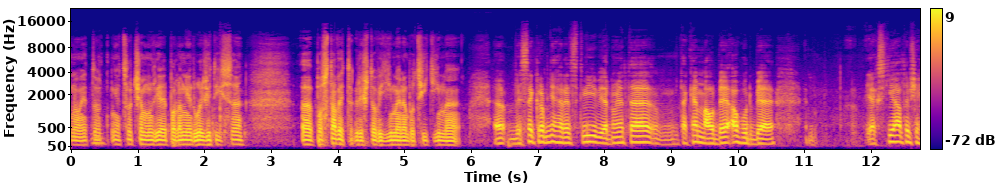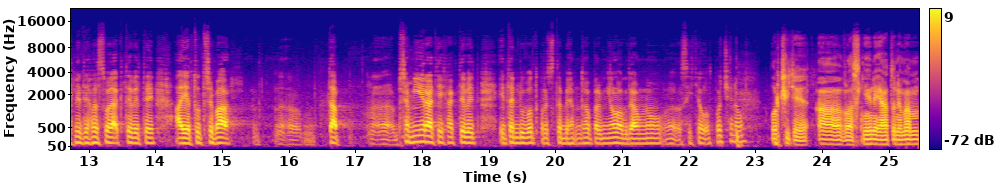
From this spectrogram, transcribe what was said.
No, je to hmm. něco, čemu je podle mě důležitý se eh, postavit, když to vidíme nebo cítíme. Eh, vy se kromě herectví věnujete hm, také malbě a hudbě. Jak stíháte všechny tyhle svoje aktivity a je to třeba eh, ta přemíra těch aktivit i ten důvod, proč jste během toho prvního lockdownu si chtěl odpočinout? Určitě a vlastně já to nemám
